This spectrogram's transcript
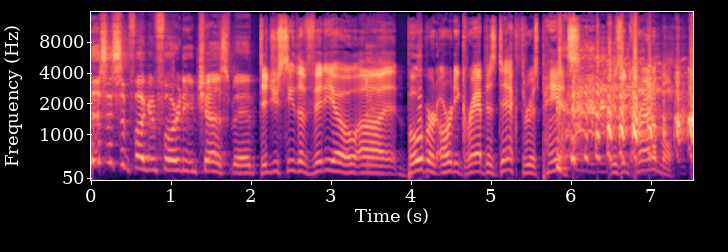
This is some fucking 4D chess, man. Did you see the video? Uh Boebert already grabbed his dick through his pants. It was incredible.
